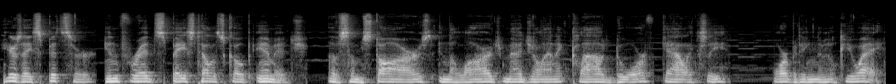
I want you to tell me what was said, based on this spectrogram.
Here's a Spitzer infrared space telescope image of some stars in the Large Magellanic Cloud dwarf galaxy orbiting the Milky Way.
